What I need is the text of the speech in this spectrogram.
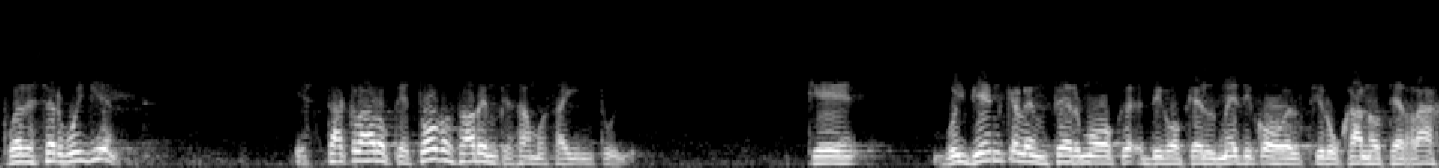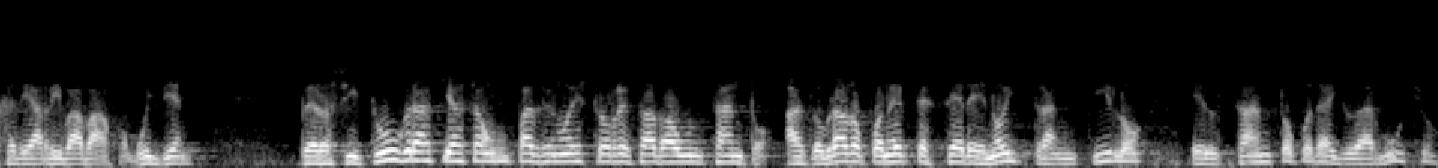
puede ser muy bien. Está claro que todos ahora empezamos a intuir que muy bien que el enfermo, digo que el médico o el cirujano te raje de arriba abajo, muy bien. Pero si tú, gracias a un Padre Nuestro rezado a un santo, has logrado ponerte sereno y tranquilo, el santo puede ayudar mucho.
